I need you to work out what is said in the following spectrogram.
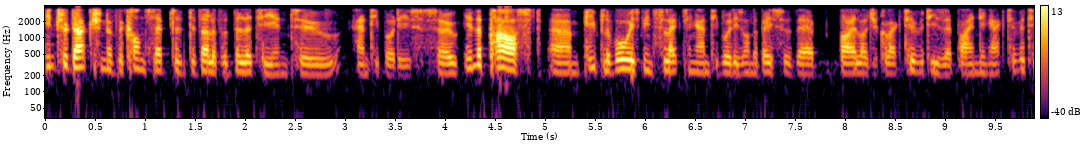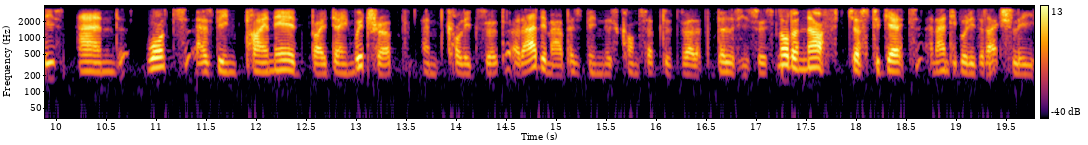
introduction of the concept of developability into antibodies. So, in the past, um, people have always been selecting antibodies on the basis of their biological activities, their binding activities. And what has been pioneered by Dane Wittrup and colleagues at, at Adimab has been this concept of developability. So, it's not enough just to get an antibody that actually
